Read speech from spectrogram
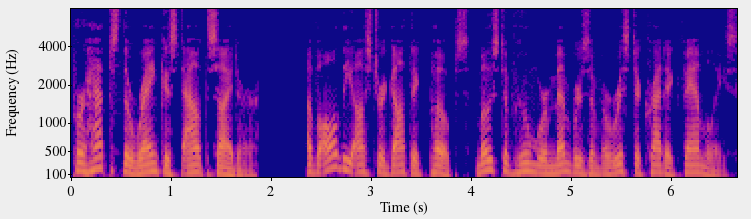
"...perhaps the rankest outsider." of all the Ostrogothic popes, most of whom were members of aristocratic families.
